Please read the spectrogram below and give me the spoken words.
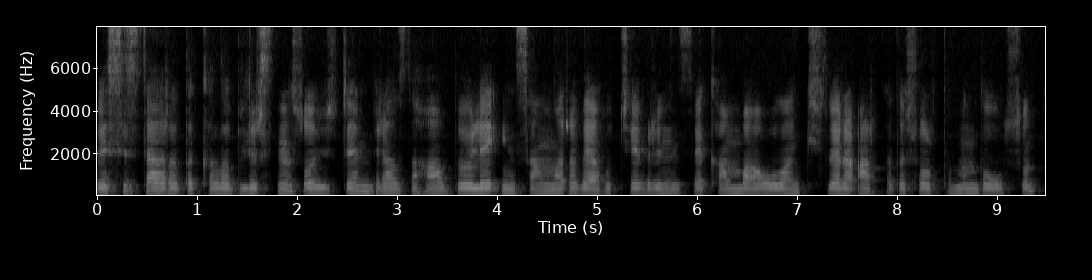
ve siz de arada kalabilirsiniz. O yüzden biraz daha böyle insanlara veyahut çevrenizde kan bağı olan kişilere arkadaş ortamında olsun.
